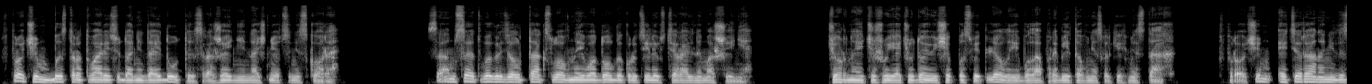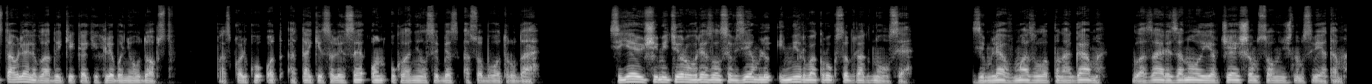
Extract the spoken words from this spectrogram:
Впрочем, быстро твари сюда не дойдут, и сражение начнется не скоро. Сам Сет выглядел так, словно его долго крутили в стиральной машине. Черная чешуя чудовища посветлела и была пробита в нескольких местах. Впрочем, эти раны не доставляли владыке каких-либо неудобств, поскольку от атаки Солисе он уклонился без особого труда. Сияющий метеор врезался в землю, и мир вокруг содрогнулся. Земля вмазала по ногам, глаза резануло ярчайшим солнечным светом.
